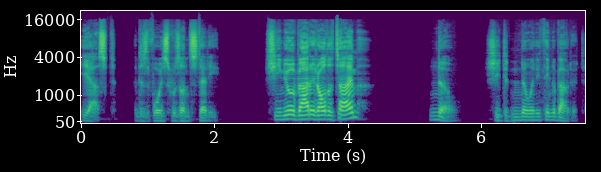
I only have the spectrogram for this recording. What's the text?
he asked, and his voice was unsteady. She knew about it all the time? No, she didn't know anything about it.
